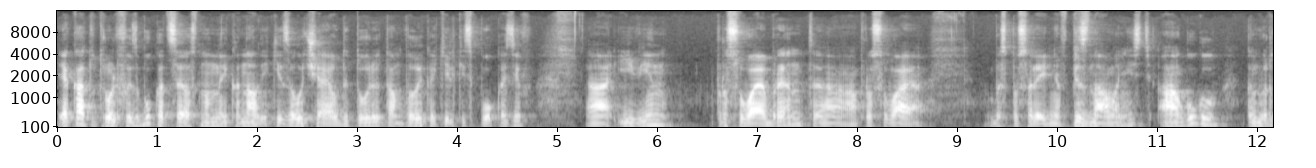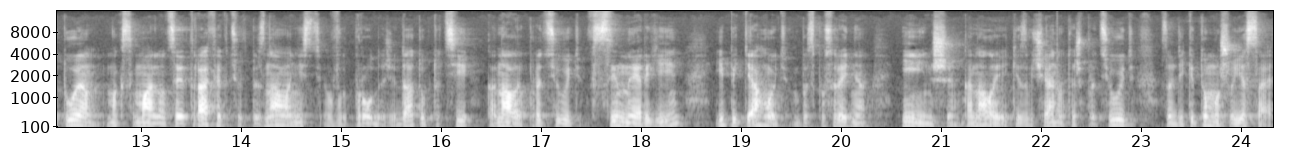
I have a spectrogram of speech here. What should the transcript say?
Яка тут роль Фейсбука? Це основний канал, який залучає аудиторію, там велика кількість показів, і він просуває бренд, просуває безпосередньо впізнаваність, а Google конвертує максимально цей трафік, цю впізнаваність в продажі. Да? Тобто ці канали працюють в синергії і підтягують безпосередньо і інші канали, які, звичайно, теж працюють завдяки тому, що є сайт.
